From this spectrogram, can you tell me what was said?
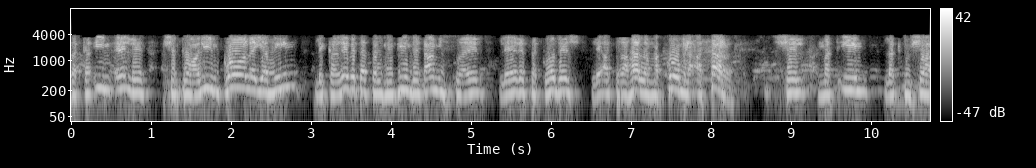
זכאים אלה שפועלים כל הימים לקרב את התלמידים ואת עם ישראל לארץ הקודש, להתראה, למקום, לאתר של מתאים לקדושה,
